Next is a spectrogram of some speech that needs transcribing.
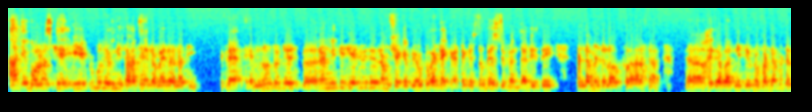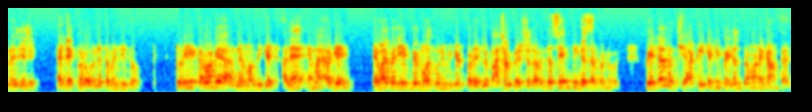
આ જે બોલર્સ છે, એ એટલું બધું એમની સાથે રમેલા નથી. એટલે એમનું તો જે રણનીતિ છે એ રીતે રમશે કે we to attack attack is the best defence that is the fundamental of હૈદરાબાદની ટીમનું ફંડામેન્ટલ જ છે. એટેક કરો અને તમે જીતો. તો એ કરવા ગયા અને એમાં વિકેટ અને એમાં અગેન એમાં પછી એક બે મહત્વની વિકેટ પડે એટલે પાછળ પ્રેશર આવે. ધ સેમ થિંગ હશે આપણને પેટર્ન જ છે. આ ક્રિકેટની પેટર્ન પ્રમાણે કામ થાય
